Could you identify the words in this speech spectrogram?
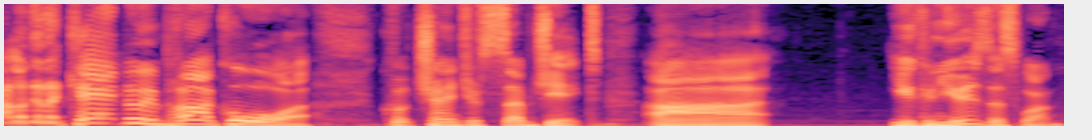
ha, look at the cat doing parkour. Quick change of subject. Uh, you can use this one.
